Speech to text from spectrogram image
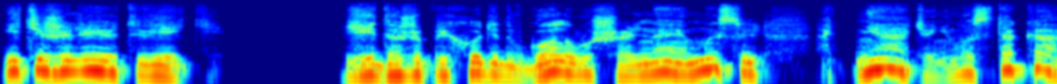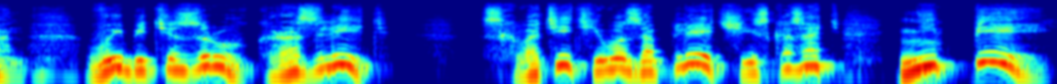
и тяжелеют веки. Ей даже приходит в голову шальная мысль отнять у него стакан, выбить из рук, разлить, схватить его за плечи и сказать «Не пей!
